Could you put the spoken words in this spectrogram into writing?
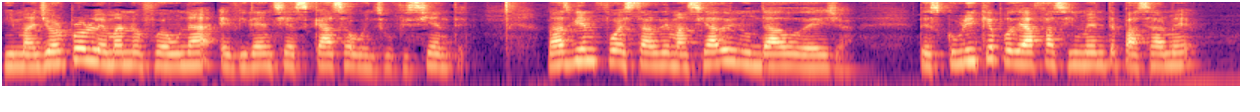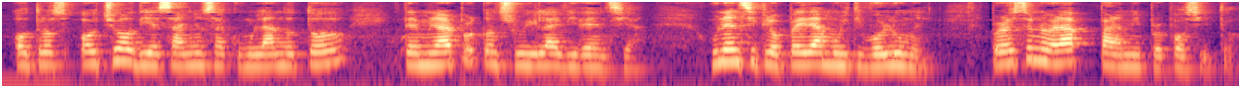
Mi mayor problema no fue una evidencia escasa o insuficiente, más bien fue estar demasiado inundado de ella. Descubrí que podía fácilmente pasarme otros ocho o diez años acumulando todo y terminar por construir la evidencia, una enciclopedia multivolumen, pero eso no era para mi propósito.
